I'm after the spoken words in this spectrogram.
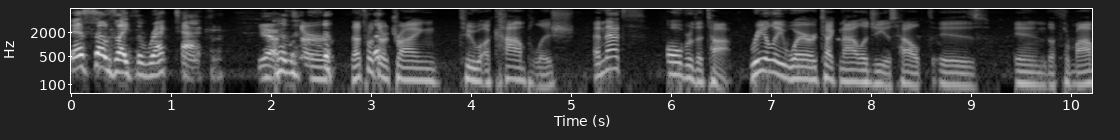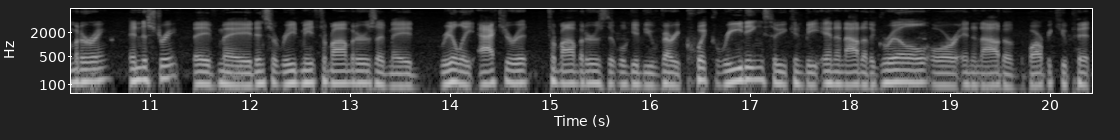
that sounds like the RecTec. Yeah, They're- that's what they're trying to accomplish. And that's over the top. Really, where technology has helped is in the thermometering industry. They've made instant read meat thermometers. They've made really accurate thermometers that will give you very quick readings so you can be in and out of the grill or in and out of the barbecue pit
